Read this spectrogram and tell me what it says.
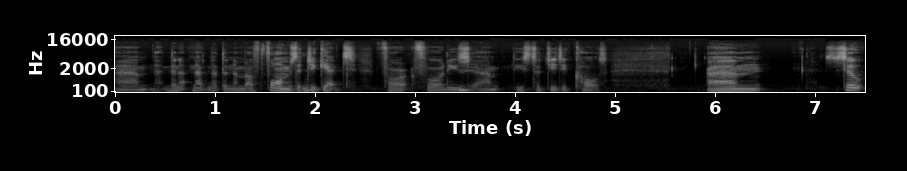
um, not, not, not the number of forms that you get for for these um, these strategic calls. Um, so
